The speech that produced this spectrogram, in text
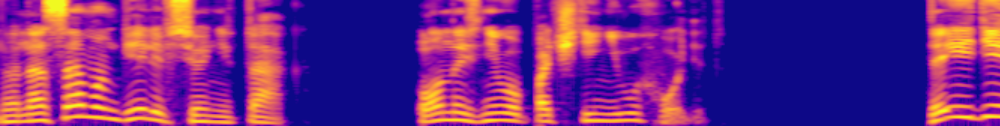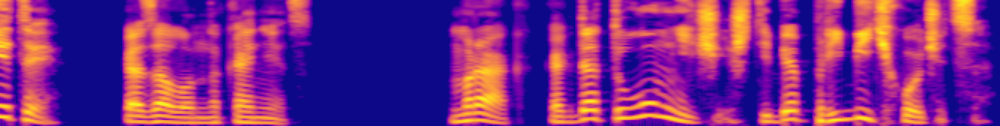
Но на самом деле все не так. Он из него почти не выходит. «Да иди ты!» — сказал он наконец. «Мрак, когда ты умничаешь, тебя прибить хочется».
